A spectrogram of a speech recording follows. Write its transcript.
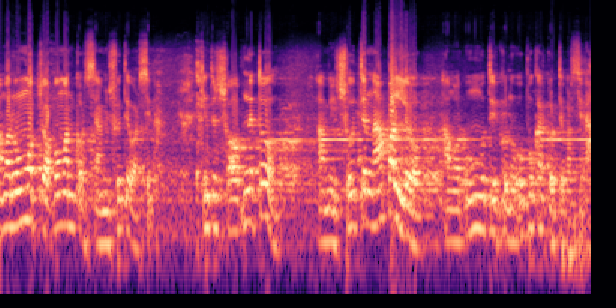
আমার উম্মতকে অপমান করছে, আমি শুতে পারছি না। কিন্তু স্বপ্নে তো আমি সইতে না পারলেও আমার উন্মতির কোনো উপকার করতে পারছি না।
